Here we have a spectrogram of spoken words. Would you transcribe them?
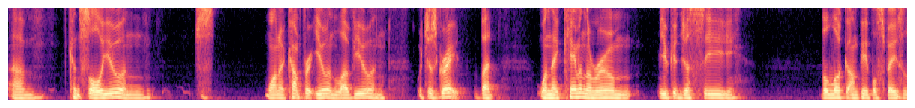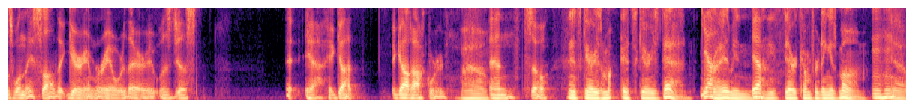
um, console you and just want to comfort you and love you, and which is great. But when they came in the room, you could just see the look on people's faces when they saw that Gary and Maria were there. It was just, it, yeah, it got it got awkward, Wow. and so It's Gary's. It's Gary's dad. Yeah. Right. I mean, Yeah. he's there comforting his mom. Mm-hmm. Yeah.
